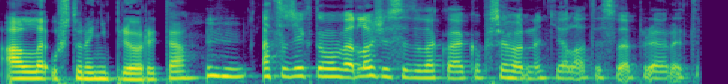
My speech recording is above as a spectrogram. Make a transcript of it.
ale už to není priorita. Uh-huh. A co tě k tomu vedlo, že jsi to takhle jako přehodnotila, ty své priority?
